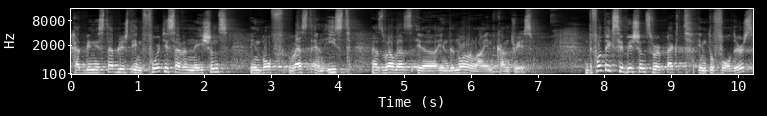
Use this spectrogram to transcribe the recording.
had been established in 47 nations in both West and East, as well as uh, in the non-aligned countries. The photo exhibitions were packed into folders.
